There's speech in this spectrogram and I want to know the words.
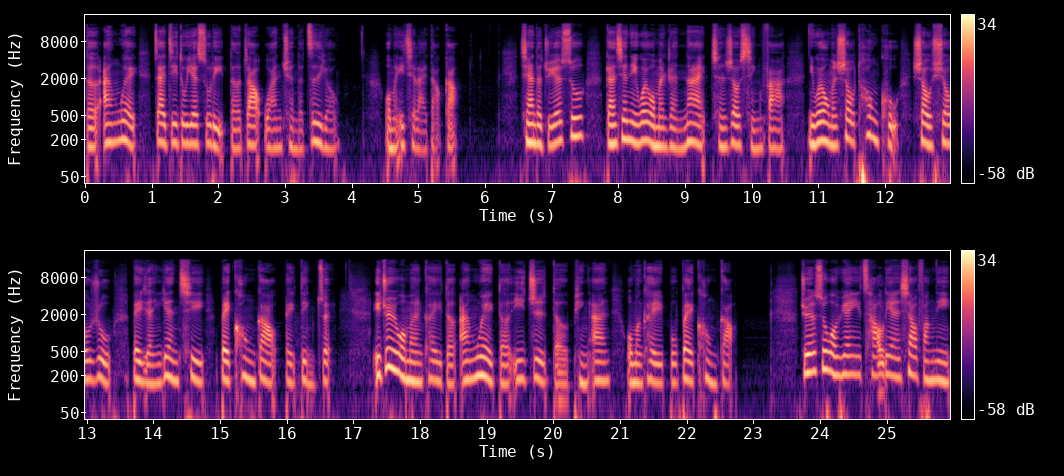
得安慰，在基督耶稣里得到完全的自由。我们一起来祷告，亲爱的主耶稣，感谢你为我们忍耐、承受刑罚，你为我们受痛苦、受羞辱、被人厌弃、被控告、被定罪，以至于我们可以得安慰、得医治、得平安，我们可以不被控告。主耶稣，我愿意操练效仿你，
